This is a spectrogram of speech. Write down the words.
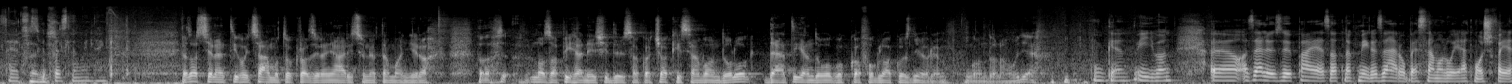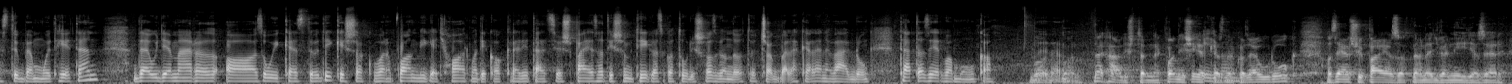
Szervusz, üdvözlöm mindenkit! Ez azt jelenti, hogy számotokra azért a nyári szünet nem annyira a laza pihenés időszaka, csak hiszen van dolog, de hát ilyen dolgokkal foglalkozni öröm, gondolom, ugye? Igen, így van. Az előző pályázatnak még a záró beszámolóját most fejeztük be múlt héten, de ugye már az új kezdődik, és akkor van még egy harmadik akkreditációs pályázat is, amit igazgató is azt gondolt, hogy csak bele kellene vágnunk. Tehát azért van munka. Van, van. De hál' Istennek van, és érkeznek az eurók. Az első pályázatnál 44 ezer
